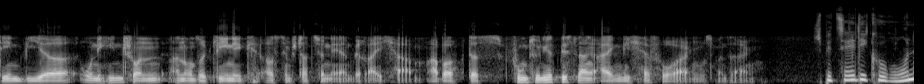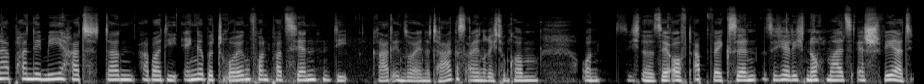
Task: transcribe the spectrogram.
den wir ohnehin schon an unserer Klinik aus dem stationären Bereich haben. Aber das funktioniert bislang eigentlich hervorragend, muss man sagen. Speziell die Corona-Pandemie hat dann aber die enge Betreuung von Patienten, die gerade in so eine Tageseinrichtung kommen und sich äh, sehr oft abwechseln, sicherlich nochmals erschwert.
